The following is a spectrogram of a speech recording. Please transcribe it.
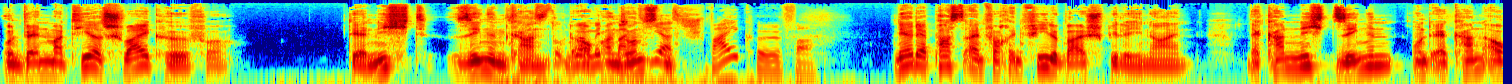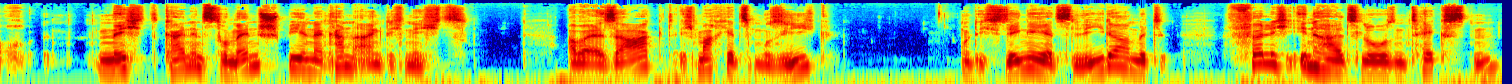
Und wenn Matthias Schweighöfer, der nicht singen kann und auch ansonsten, Matthias Schweighöfer. ja, der passt einfach in viele Beispiele hinein. Er kann nicht singen und er kann auch nicht kein Instrument spielen, er kann eigentlich nichts. Aber er sagt, ich mache jetzt Musik und ich singe jetzt Lieder mit völlig inhaltslosen Texten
